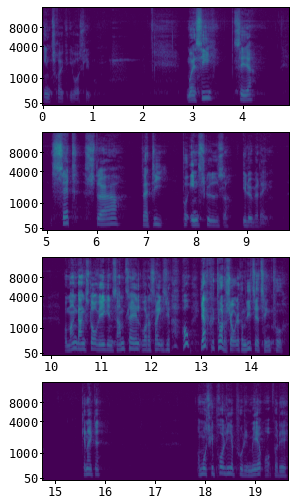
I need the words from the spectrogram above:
indtryk i vores liv. Må jeg sige til jer, sæt større værdi på indskydelser i løbet af dagen. Hvor mange gange står vi ikke i en samtale, hvor der så er en, der siger, hov, ja, det var da sjovt, jeg kom lige til at tænke på. Kender I ikke det? Og måske prøv lige at putte en mere ord på det.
